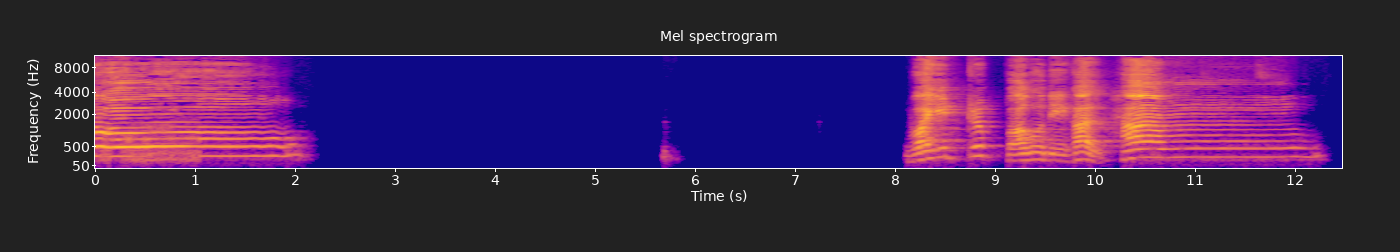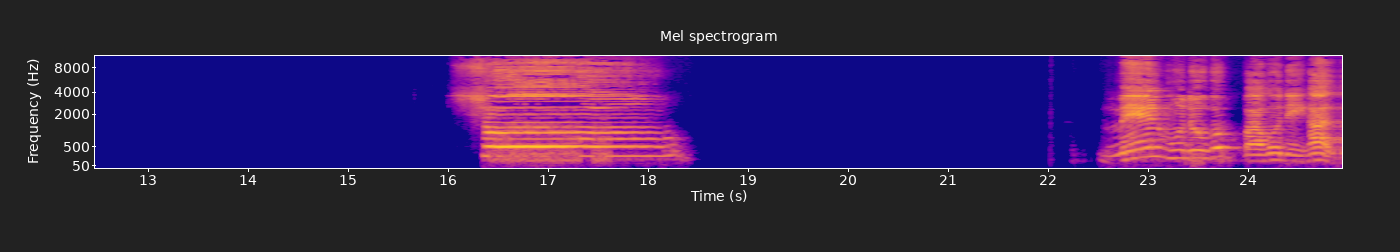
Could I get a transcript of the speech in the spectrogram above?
சோ. வயிற்று பகுதிகள். ஹம். சோ. மேல் முதுகு பகுதிகள்.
